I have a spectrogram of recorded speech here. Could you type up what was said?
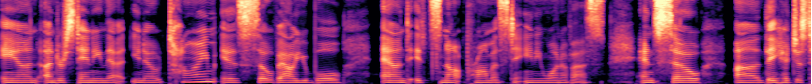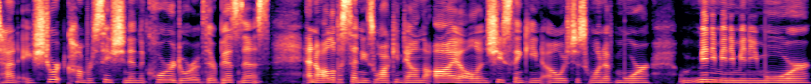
and understanding that, you know, time is so valuable and it's not promised to any one of us. And so, uh, they had just had a short conversation in the corridor of their business. And all of a sudden, he's walking down the aisle, and she's thinking, oh, it's just one of more, many, many, many more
